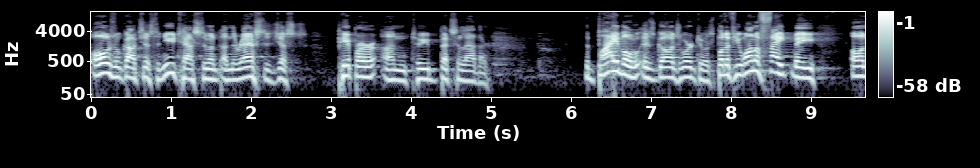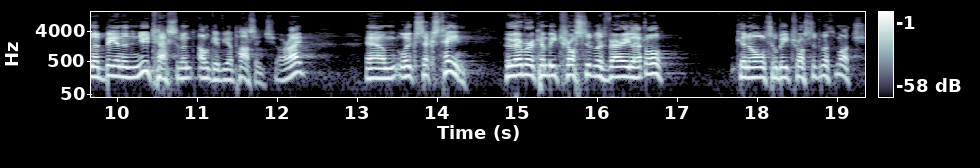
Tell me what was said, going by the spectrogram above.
all we've got just the New Testament and the rest is just paper and two bits of leather. The Bible is God's word to us. But if you want to fight me on it being in the New Testament, I'll give you a passage, all right? Um, Luke 16. Whoever can be trusted with very little can also be trusted with much.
